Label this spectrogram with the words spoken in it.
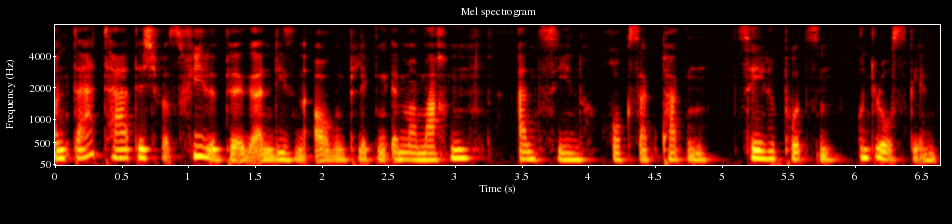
Und da tat ich, was viele Pilger in diesen Augenblicken immer machen: anziehen, Rucksack packen, Zähne putzen und losgehen.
